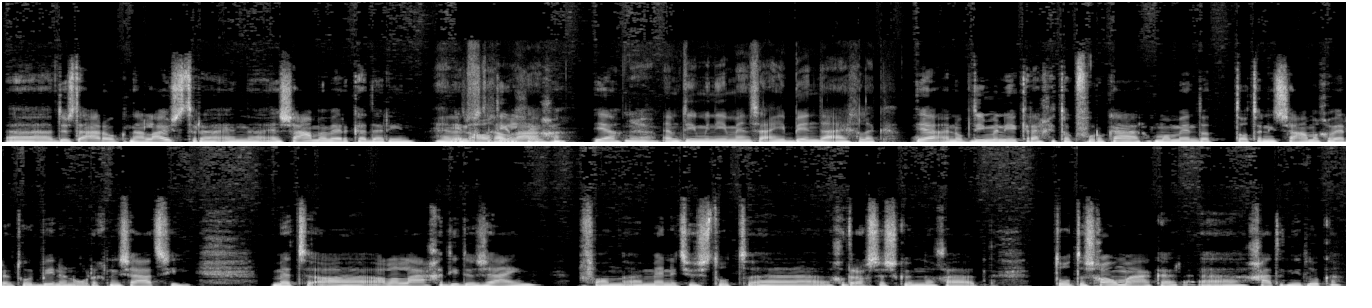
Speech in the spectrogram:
Uh, dus daar ook naar luisteren en, uh, en samenwerken daarin. En in al die lagen. Ja. ja. En op die manier mensen aan je binden eigenlijk. Ja, en op die manier krijg je het ook voor elkaar. Op het moment dat, dat er niet samengewerkt wordt binnen een organisatie. Met uh, alle lagen die er zijn. Van managers tot gedragsdeskundigen tot de schoonmaker. gaat het niet lukken.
